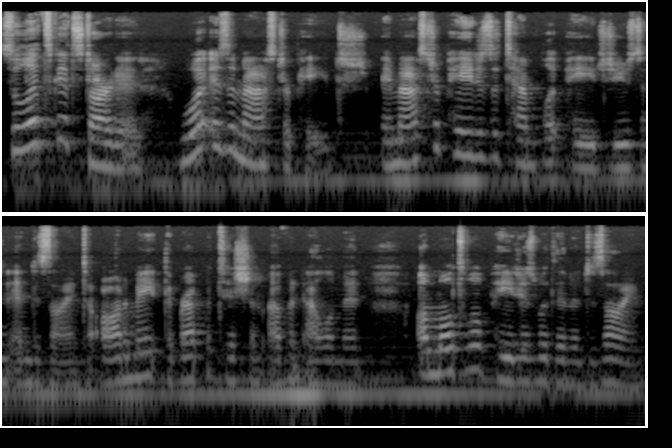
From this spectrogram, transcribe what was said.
So let's get started. What is a master page? A master page is a template page used in InDesign to automate the repetition of an element on multiple pages within a design.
